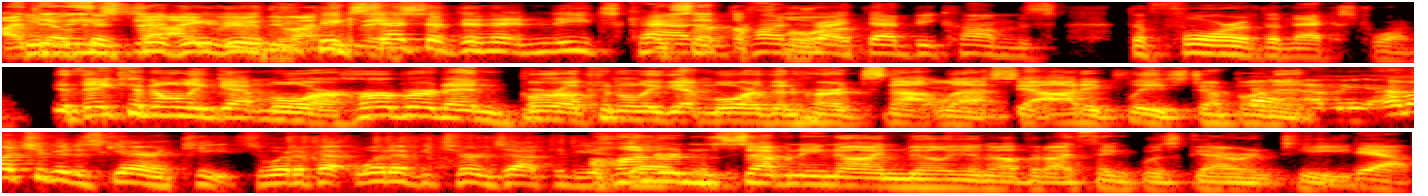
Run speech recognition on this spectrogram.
I you know, because the, the, the, the extent that then each cat contract that becomes the floor of the next one. Yeah, they can only get more. Herbert and Burrow can only get more than Hurts, not less. Yeah, Adi, please jump on in. I mean, how much of it is guaranteed? So what if what if he turns out to be 179 million of it? I think was guaranteed. Yeah,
